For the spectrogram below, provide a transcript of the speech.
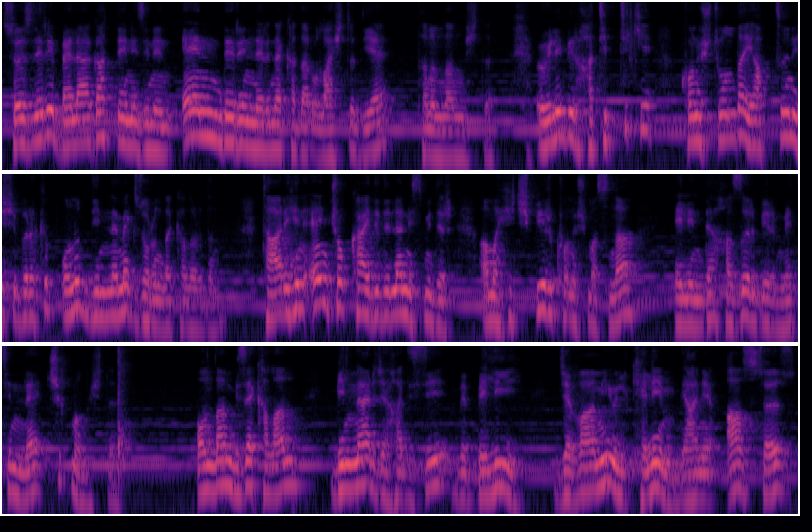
sözleri belagat denizinin en derinlerine kadar ulaştı diye tanımlanmıştı. Öyle bir hatipti ki konuştuğunda yaptığın işi bırakıp onu dinlemek zorunda kalırdın. Tarihin en çok kaydedilen ismidir ama hiçbir konuşmasına elinde hazır bir metinle çıkmamıştı. Ondan bize kalan binlerce hadisi ve beli, cevamiül kelim yani az söz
